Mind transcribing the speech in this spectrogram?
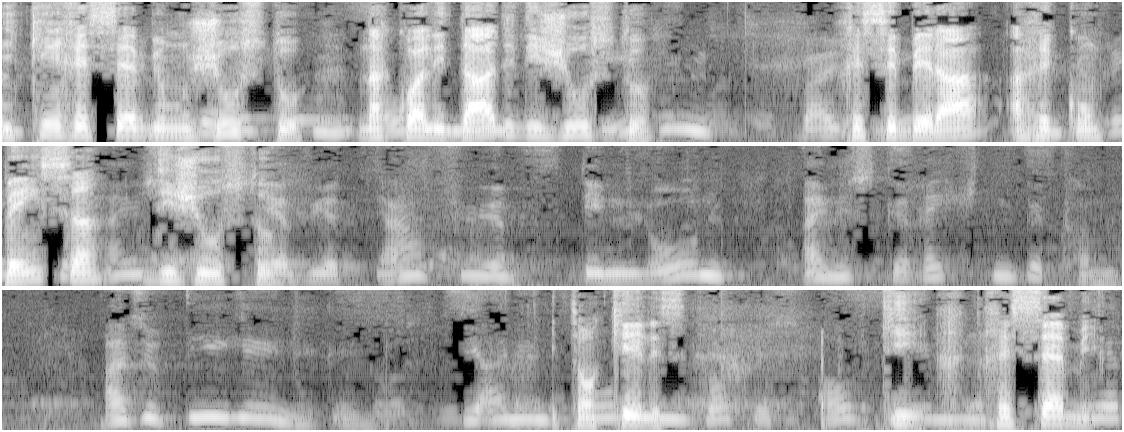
E quem recebe um justo na qualidade de justo receberá a recompensa de justo. Então, aqueles que recebem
